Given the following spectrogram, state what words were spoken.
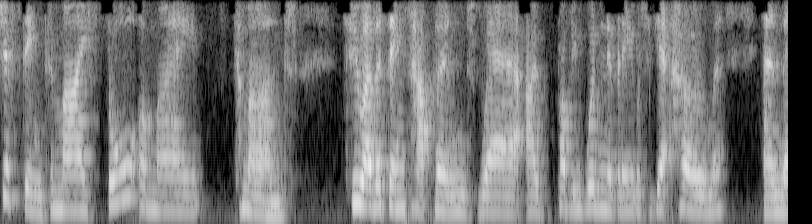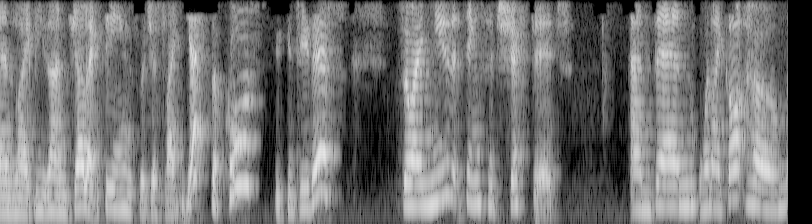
shifting to my thought or my command two other things happened where I probably wouldn't have been able to get home. And then like these angelic beings were just like, yes, of course, you can do this. So I knew that things had shifted. And then when I got home,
